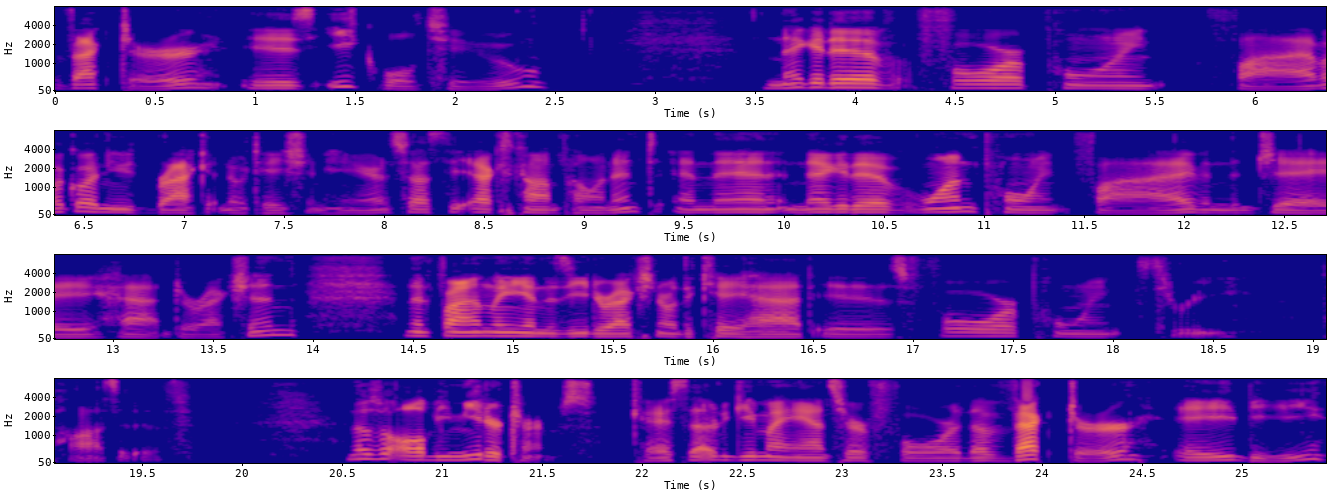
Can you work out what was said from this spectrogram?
vector is equal to negative 4.5. I'll go ahead and use bracket notation here. So that's the x component, and then negative 1.5 in the j hat direction. And then finally in the z direction or the k hat is 4.3 positive. And those will all be meter terms. Okay, so that would give my answer for the vector AB.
